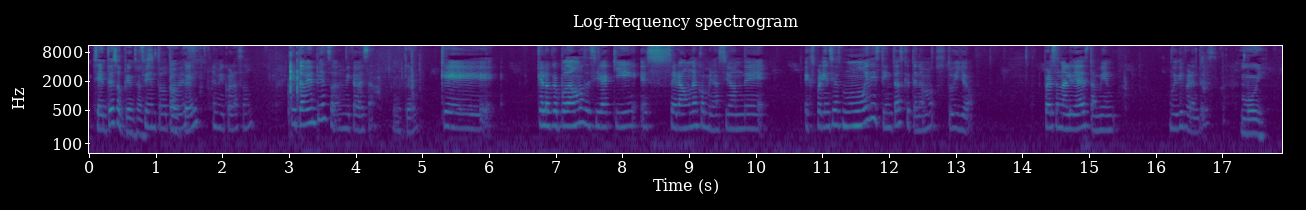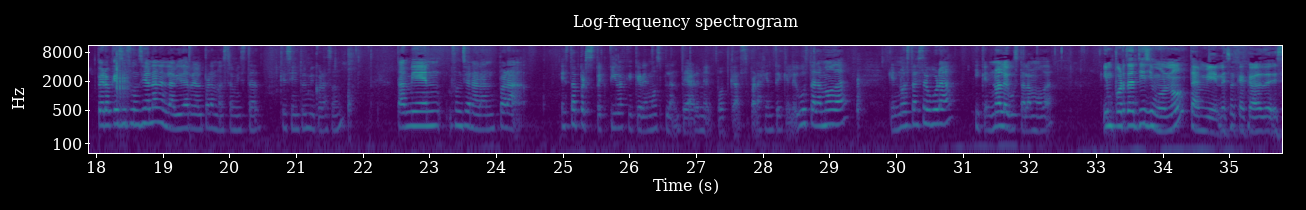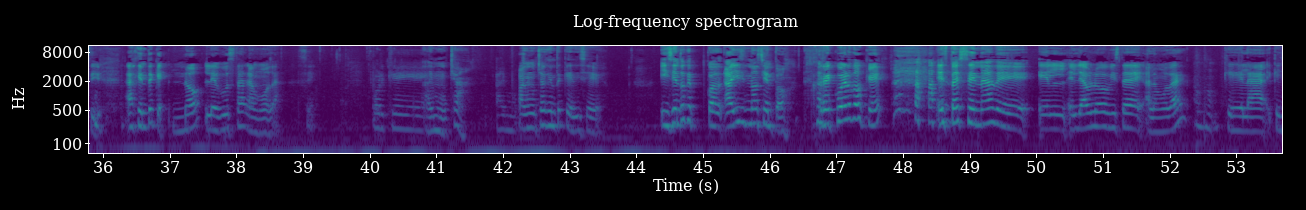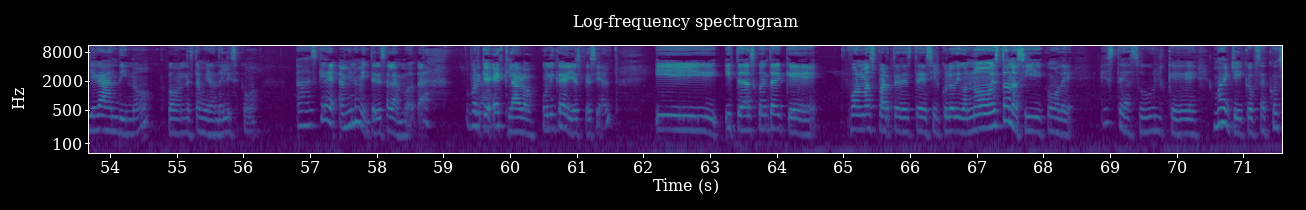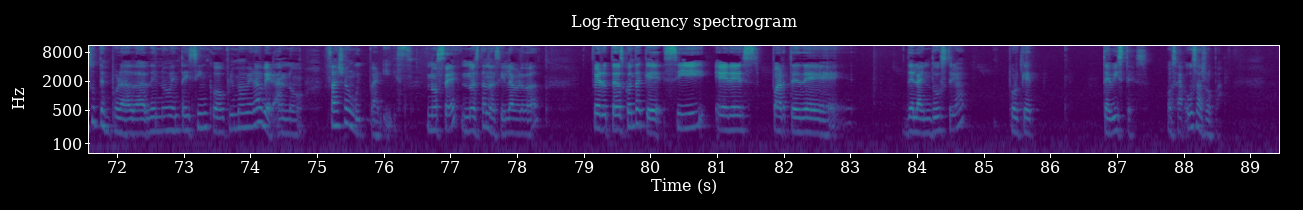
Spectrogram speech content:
¿Sientes o piensas? siento otra Ok, vez en mi corazón. Y también pienso en mi cabeza que, que lo que podamos decir aquí es, será una combinación de experiencias muy distintas que tenemos, tú y yo. Personalidades también muy diferentes. Muy. pero que si funcionan en la vida real para nuestra amistad que siento en mi corazón, también funcionarán para esta perspectiva que queremos plantear en el podcast para gente que le gusta la moda, que no está segura y que no le gusta la moda. Importantísimo, ¿no? También, eso que acabas de decir. A gente que no le gusta la moda. Porque Hay mucha. hay mucho. Hay mucha gente que dice. Y siento que. cuan- ahí no siento. Recuerdo que esta escena de El, el Diablo viste a la moda, Ujú. que, la, que llega Andy, ¿no? Con esta Miranda y le dice como. Ah, es que a mí no me interesa la moda. Porque, es claro, única y especial. Y, y te das cuenta de que formas parte de este círculo. Digo, no es tan así como de este azul que Marc Jacobs sacó en su temporada del 95, primavera-verano, Fashion Week París. No sé, no es tan así, la verdad. Pero te das cuenta que sí eres parte de, de la industria porque te vistes, o sea, usas ropa.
